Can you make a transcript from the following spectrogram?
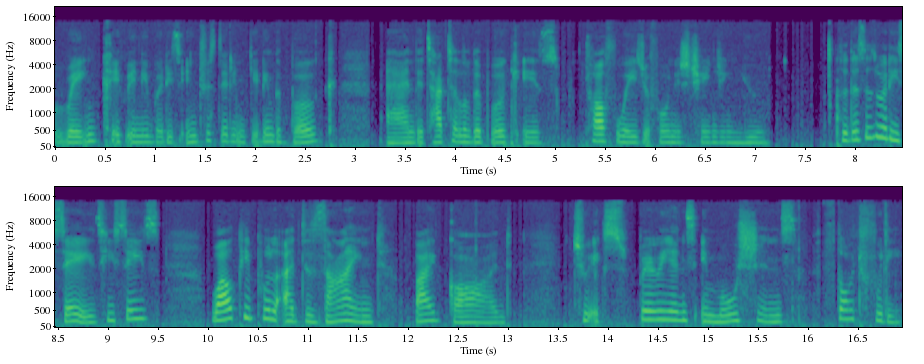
Reinke if anybody's interested in getting the book. And the title of the book is 12 ways your phone is changing you. So this is what he says. He says while people are designed by God to experience emotions thoughtfully.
